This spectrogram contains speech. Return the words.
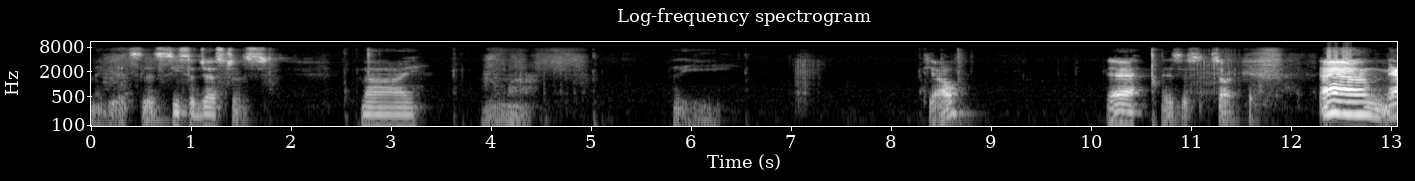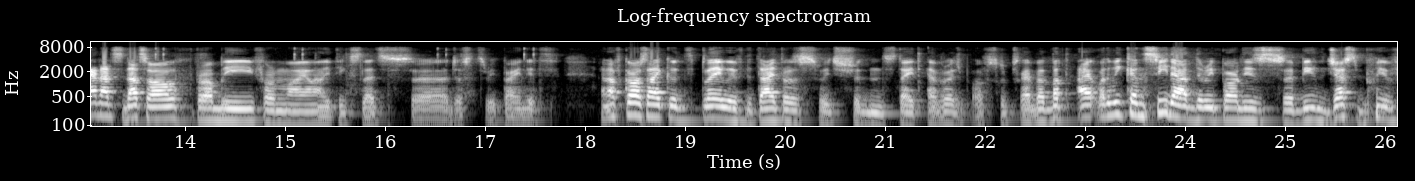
Maybe let's let's see suggestions by. Tiao. Yeah, this is sorry. Um, yeah, that's that's all probably for my analytics. Let's uh, just repaint it. And of course, I could play with the titles, which shouldn't state average of subscribers. But I, but we can see that the report is uh, built just with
